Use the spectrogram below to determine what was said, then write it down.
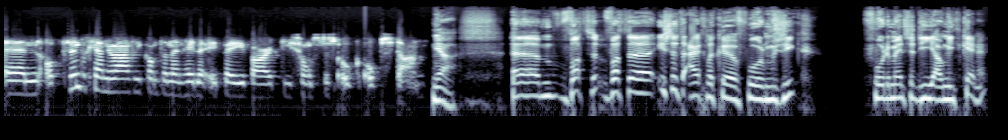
En op 20 januari komt dan een hele EP waar die songs dus ook op staan. Ja. Um, wat wat is het eigenlijk voor muziek? Voor de mensen die jou niet kennen?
